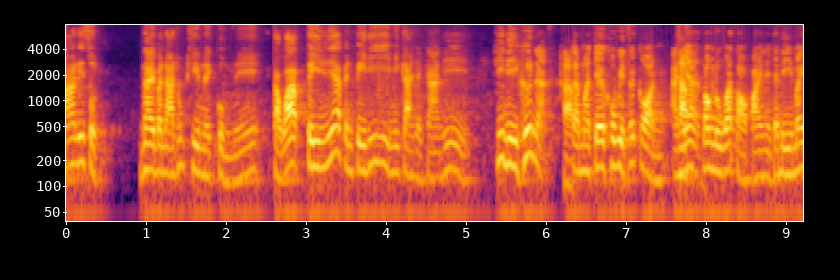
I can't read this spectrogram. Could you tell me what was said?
มากที่สุดในบรรดาทุกทีมในกลุ่มนี้ แต่ว่าปีเนี้ยเป็นปีที่มีการจัดการที่ที่ดีขึ้นอะ ครับแต่มาเจอโควิดซะก่อน อันเนี้ยต้องดูว่าต่อไปเนี่ยจะดีไม่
